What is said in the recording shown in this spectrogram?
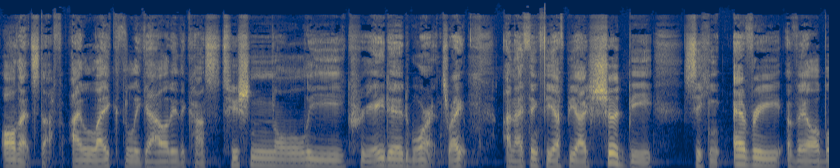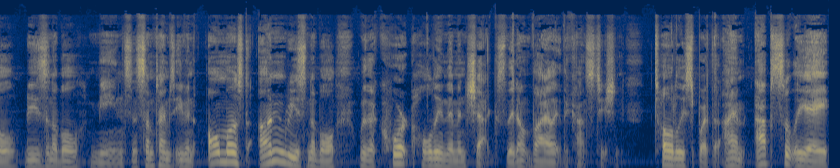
all that stuff. I like the legality, the constitutionally created warrants, right? And I think the FBI should be seeking every available reasonable means, and sometimes even almost unreasonable, with a court holding them in check so they don't violate the Constitution. Totally support that. I am absolutely a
